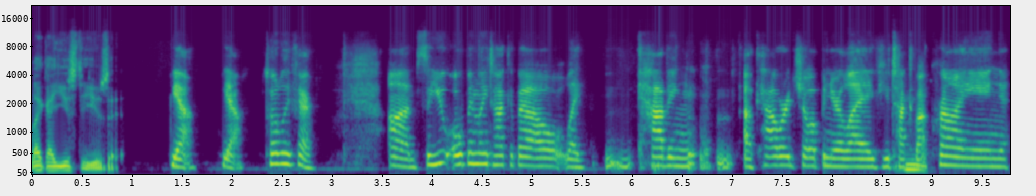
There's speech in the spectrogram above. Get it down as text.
like I used to use it. yeah yeah totally fair um so you openly talk about like having a coward show up in your life you talk Mhm. about crying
